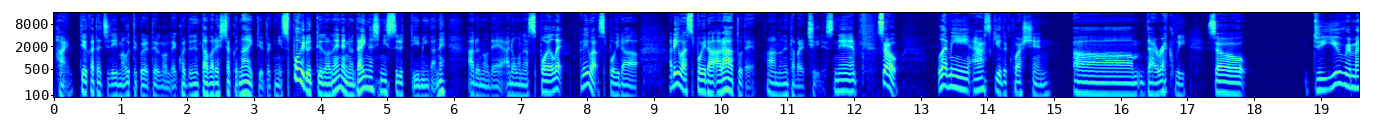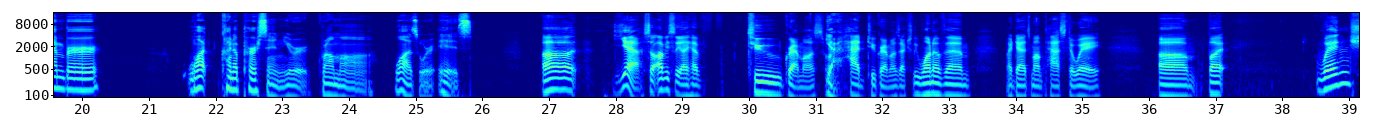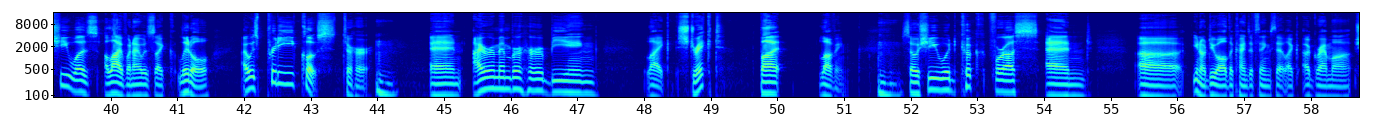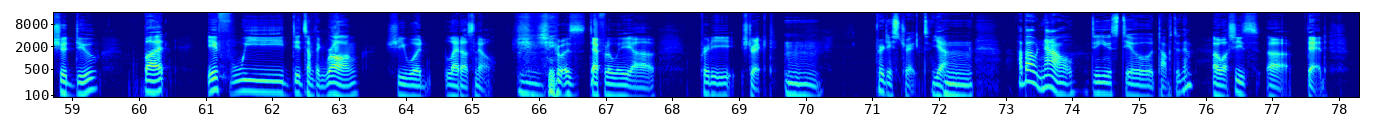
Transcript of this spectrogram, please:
はい。っていう形で今打ってくれてるので、これでネタバレしたくないっていう時に、スポイルっていうのは何々を台無しにするっていう意味がね、あるので、I don't wanna spoil it. あるいはスポイラー、あるいはスポイラーアラートで、あのネタバレ注意ですね。So, let me ask you the question um, directly. So, do you remember what kind of person your grandma was or is? Uh, yeah. So obviously, I have two grandmas. Or Yeah. Had two grandmas actually. One of them, my dad's mom passed away. Um, but when she was alive, when I was like little, I was pretty close to her, and I remember her being like strict, but loving. So she would cook for us and uh, you know, do all the kinds of things that like a grandma should do. But if we did something wrong, she would let us know. She was definitely uh, pretty strict. Pretty strict. Yeah. Mm. How about now? Do you still talk to them? Oh well, she's uh, dead.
